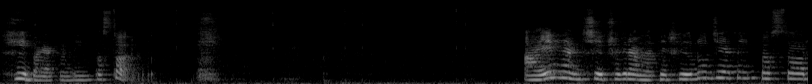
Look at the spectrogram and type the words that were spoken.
Chyba jak będę impostorem. No. A jednak dzisiaj przegrałem na pierwszej rundzie jako impostor.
